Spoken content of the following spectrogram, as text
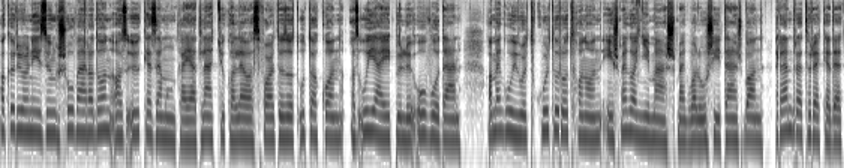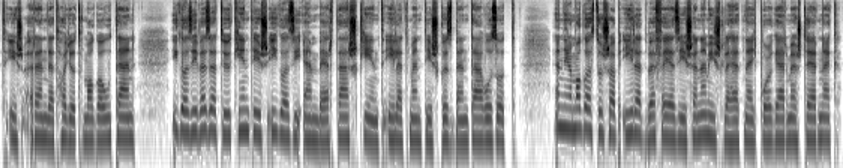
Ha körülnézünk Sóváradon, az ő keze munkáját látjuk a leaszfaltozott utakon, az újjáépülő óvodán, a megújult kultúrotthonon és meg annyi más megvalósításban. Rendre törekedett és rendet hagyott maga után. Igazi vezetőként és igazi embertársként életmentés közben távozott. Ennél magasztosabb életbefejezése nem is lehetne egy polgármesternek,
